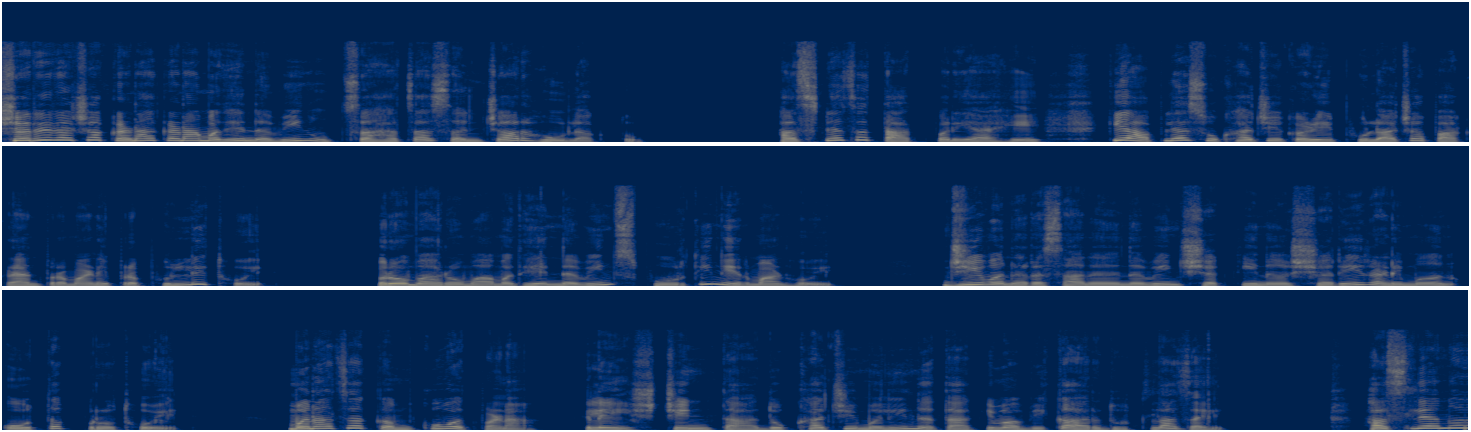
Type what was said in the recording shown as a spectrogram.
शरीराच्या कणाकणामध्ये नवीन उत्साहाचा संचार होऊ लागतो. हसण्याचं तात्पर्य आहे की आपल्या सुखाची कळी फुलाच्या पाकळ्यांप्रमाणे प्रफुल्लित होईल. रोमारोमामध्ये नवीन स्फूर्ती निर्माण होईल. जीवनरसानं नवीन शक्तीनं शरीर आणि मन ओतप्रोत होईल. मनाचा कमकुवतपणा क्लेश चिंता दुःखाची मलिनता किंवा विकार धुतला जाईल. हसल्यानं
